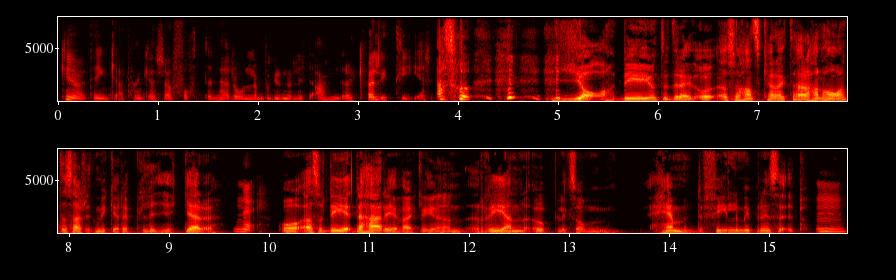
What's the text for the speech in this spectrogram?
kan jag tänka att han kanske har fått den här rollen på grund av lite andra kvaliteter. Alltså, Ja, det är ju inte direkt, och, alltså hans karaktär, han har inte särskilt mycket repliker. nej. Och alltså det, det här är verkligen en ren upp liksom hämndfilm i princip. Mm.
